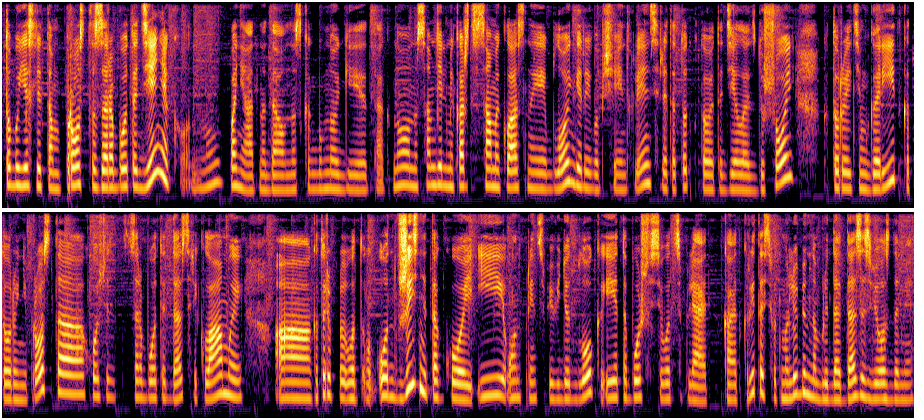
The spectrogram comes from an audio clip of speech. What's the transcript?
чтобы если там просто заработать денег, ну, понятно, да, у нас как бы многие так. Но на самом деле, мне кажется, самый классный блогер и вообще инфлюенсер это тот, кто это делает с душой, который этим горит, который не просто хочет заработать, да, с рекламой, который вот он в жизни такой, и он, в принципе, ведет блог, и это больше всего цепляет. Такая открытость. Вот мы любим наблюдать, да, за звездами.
